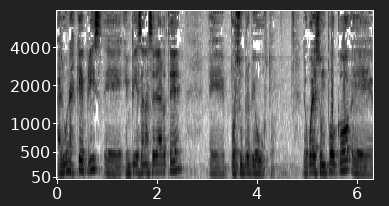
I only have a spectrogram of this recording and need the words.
algunas Kepris eh, empiezan a hacer arte eh, por su propio gusto, lo cual es un poco, eh,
